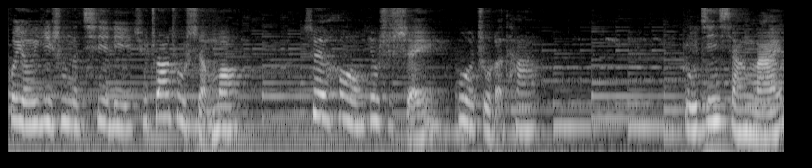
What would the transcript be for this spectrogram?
会用一生的气力去抓住什么？最后又是谁握住了它？如今想来，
